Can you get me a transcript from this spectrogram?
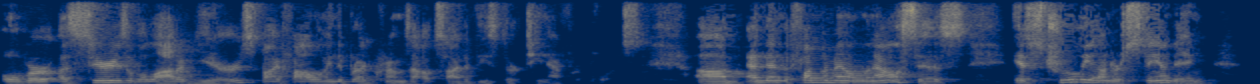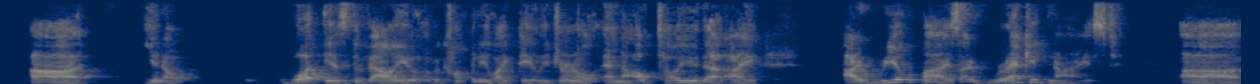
over a series of a lot of years by following the breadcrumbs outside of these 13Fs. Um, and then the fundamental analysis is truly understanding, uh, you know, what is the value of a company like Daily Journal? And I'll tell you that I, I realized, I recognized, uh,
